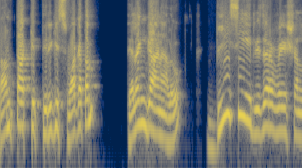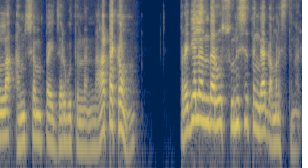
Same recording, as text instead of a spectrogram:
రామ్టాక్కి తిరిగి స్వాగతం. తెలంగాణలో బీసీ రిజర్వేషన్ల అంశంపై జరుగుతున్న నాటకం ప్రజలందరూ సునిశ్చితంగా గమనిస్తున్నారు.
